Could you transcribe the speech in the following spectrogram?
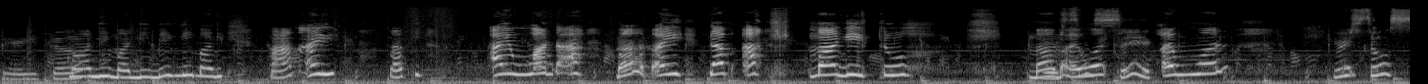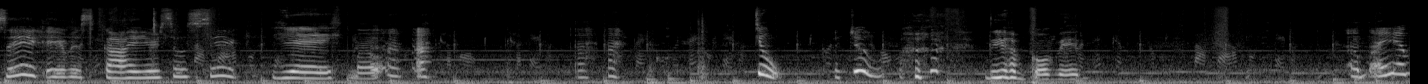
There you go. Money, money, money, money. Mom, I, mommy, I want a, mom, I love a money too. Mom, You're I so want, sick. I want, You're so sick, Avis Sky. You're so sick. yes, mom. Ah, ah, ah. Two. Achoo. Do you have COVID? Um, I am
